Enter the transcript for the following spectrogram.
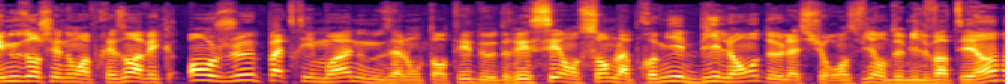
Et nous enchaînons à présent avec Enjeu patrimoine où nous allons tenter de dresser ensemble un premier bilan de l'assurance vie en 2021.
